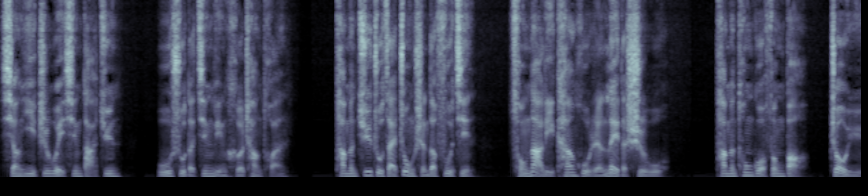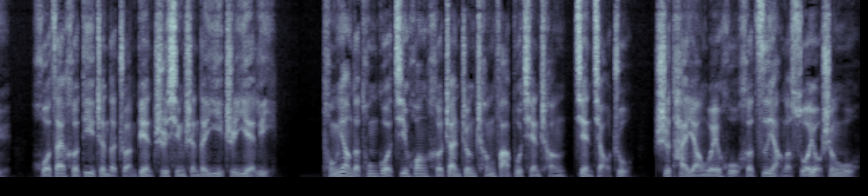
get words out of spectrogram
像一支卫星大军，无数的精灵合唱团，他们居住在众神的附近，从那里看护人类的事物。他们通过风暴、骤雨、火灾和地震的转变执行神的意志业力。”同样的，通过饥荒和战争惩罚不虔诚、建脚柱，是太阳维护和滋养了所有生物。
